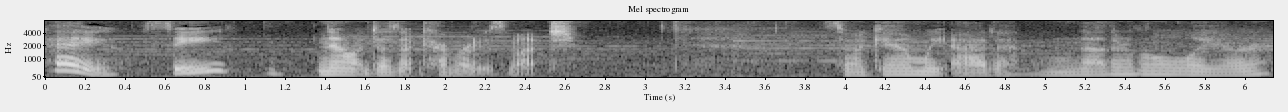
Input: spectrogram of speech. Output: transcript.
Okay, see? Now it doesn't cover it as much. So again, we add another little layer.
